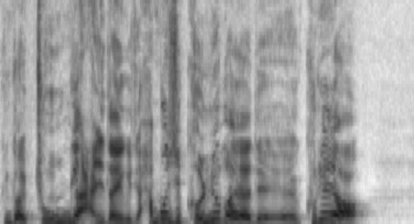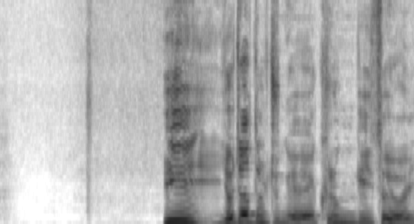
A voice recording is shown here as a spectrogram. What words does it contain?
그러니까 좋은 게 아니다 이거지. 한 번씩 걸려봐야 돼. 그래야 이 여자들 중에 그런 게 있어요.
